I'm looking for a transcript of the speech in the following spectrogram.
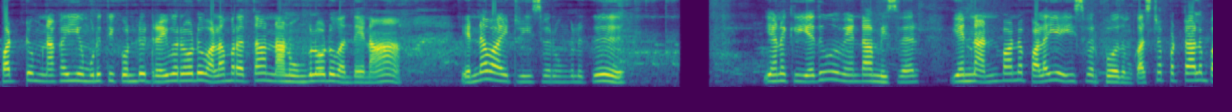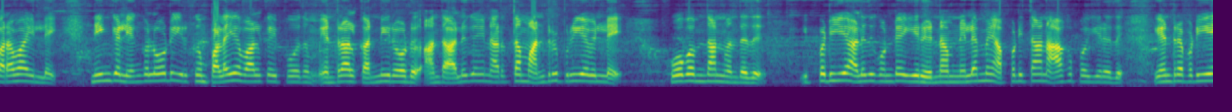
பட்டும் நகையும் உடுத்திக்கொண்டு டிரைவரோடு வலம் வரத்தான் நான் உங்களோடு வந்தேனா? என்னவாயிற்று ஈஸ்வர் உங்களுக்கு? எனக்கு எதுவும் வேண்டாம் ஈஸ்வர். என் அன்பான பழைய ஈஸ்வர் போதும். கஷ்டப்பட்டாலும் பரவாயில்லை. நீங்கள் எங்களோடு இருக்கும் பழைய வாழ்க்கை போதும் என்றால் கண்ணீரோடு. அந்த அழுகையின் அர்த்தம் அன்று புரியவில்லை. கோபம்தான் வந்தது. இப்படியே அழுது கொண்டே இரு. நம் நிலைமை அப்படித்தான் ஆகப் போகிறது என்றபடியே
